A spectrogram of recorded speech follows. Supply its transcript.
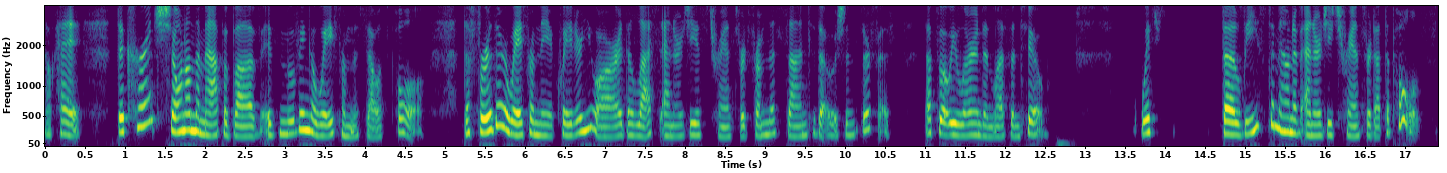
Okay, the current shown on the map above is moving away from the South Pole. The further away from the equator you are, the less energy is transferred from the sun to the ocean surface. That's what we learned in lesson two. With the least amount of energy transferred at the poles.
